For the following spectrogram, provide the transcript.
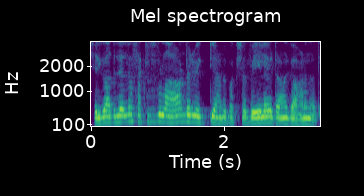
ശരിക്കും അതിലെല്ലാം സക്സസ്ഫുൾ ആവേണ്ട ഒരു വ്യക്തിയാണ്. പക്ഷേ ഫെയിലായിട്ടാണ് കാണുന്നത്.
